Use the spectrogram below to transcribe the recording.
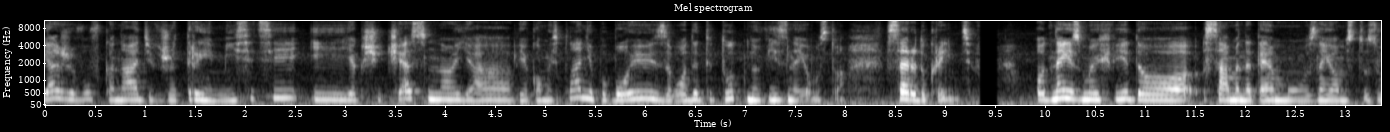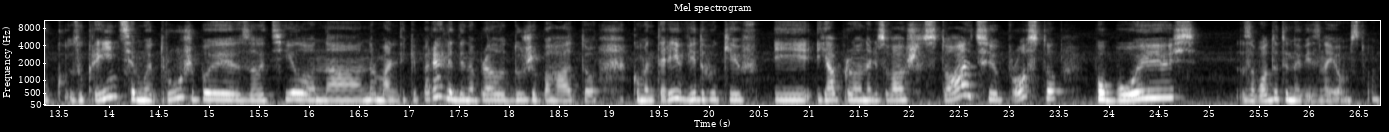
Я живу в Канаді вже три місяці, і якщо чесно, я в якомусь плані побоююсь заводити тут нові знайомства серед українців. Одне із моїх відео саме на тему знайомств з, українцями, дружби залетіло на нормальні такі перегляди, набрало дуже багато коментарів, відгуків. І я, проаналізувавши ситуацію, просто побоююсь заводити нові знайомства.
